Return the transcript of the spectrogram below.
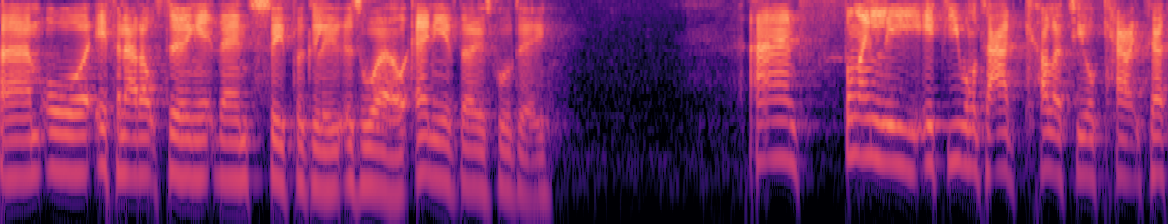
um, or if an adult's doing it then super glue as well. Any of those will do. And finally, if you want to add colour to your character,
